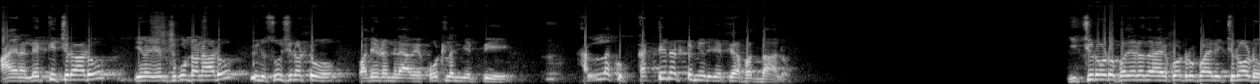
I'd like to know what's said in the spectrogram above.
ఆయన లెక్కిచ్చినాడు ఈయన ఎంచుకుంటున్నాడు వీళ్ళు చూసినట్టు పదిహేడు వందల యాభై కోట్లని చెప్పి కళ్ళకు కట్టినట్టు మీరు చెప్పే అబద్ధాలు ఇచ్చినోడు పదిహేడు వందల యాభై కోట్ల రూపాయలు ఇచ్చినోడు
